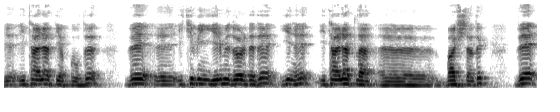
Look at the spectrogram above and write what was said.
e, ithalat yapıldı ve e, 2024'de de yine ithalatla e, başladık ve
